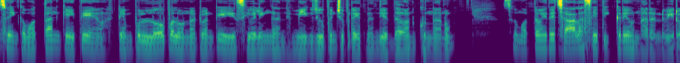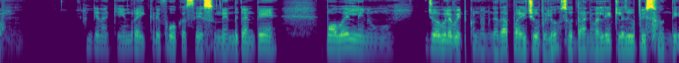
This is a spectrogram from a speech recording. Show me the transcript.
సో ఇంకా మొత్తానికైతే టెంపుల్ లోపల ఉన్నటువంటి శివలింగాన్ని మీకు చూపించే ప్రయత్నం చేద్దాం అనుకున్నాను. సో మొత్తం అయితే చాలాసేపు ఇక్కడే ఉన్నారండి వీరు. అంటే నా కెమెరా ఇక్కడే ఫోకస్ చేస్తుంది. ఎందుకంటే మొబైల్ నేను జోబిలో పెట్టుకున్నాను కదా పై జోబిలో. సో దానివల్ల ఇట్లా చూపిస్తుంది.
